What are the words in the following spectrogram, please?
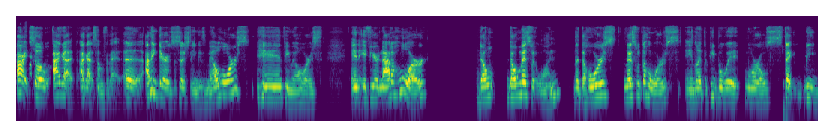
All right, so I got I got something for that. Uh, I think there is a such thing as male whores and female whores, and if you're not a whore, don't don't mess with one. Let the whores mess with the whores, and let the people with morals stay be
